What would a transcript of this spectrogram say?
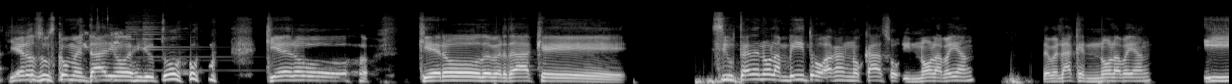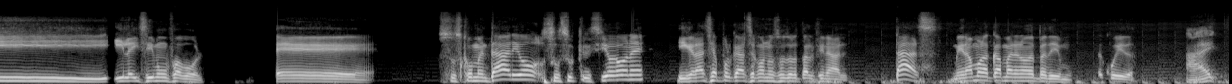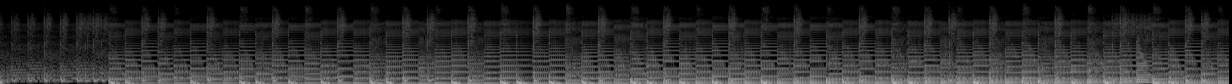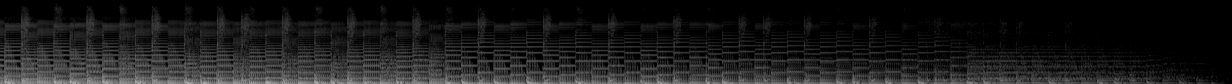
quiero sus comentarios en YouTube. quiero, quiero de verdad que Si ustedes no la han visto, háganos caso y no la vean. De verdad que no la vean. Y, y le hicimos un favor. Eh, sus comentarios, sus suscripciones y gracias por quedarse con nosotros hasta el final. Taz, miramos la cámara y nos despedimos. Te cuida. Ay.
